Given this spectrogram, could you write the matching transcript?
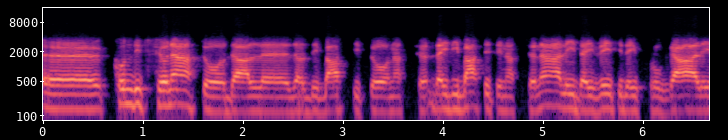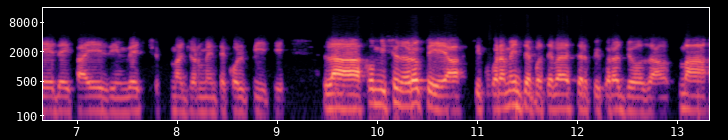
eh, condizionato dal, dal dibattito nazio- dai dibattiti nazionali, dai veti dei frugali e dei paesi invece maggiormente colpiti la Commissione europea sicuramente poteva essere più coraggiosa, ma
